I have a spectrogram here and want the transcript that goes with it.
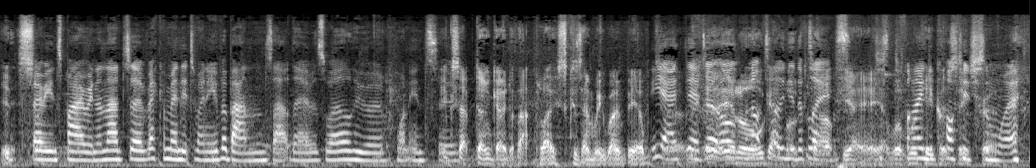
It's, it's very inspiring. And I'd uh, recommend it to any other bands out there as well who are wanting to. Except don't go to that place because then we won't be able to. Yeah, yeah, it'll don't, all we're not get telling you the booked up. place. Yeah, yeah, yeah. Just We'll, we'll find a cottage somewhere.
